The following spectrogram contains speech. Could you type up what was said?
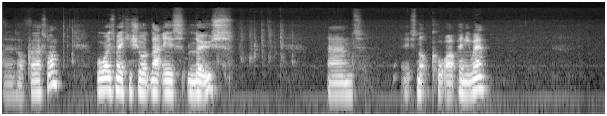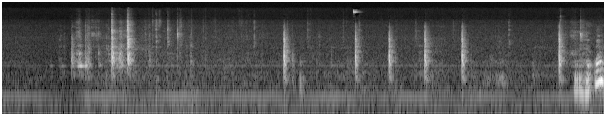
There's our first one. Always making sure that is loose and it's not caught up anywhere. That one.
